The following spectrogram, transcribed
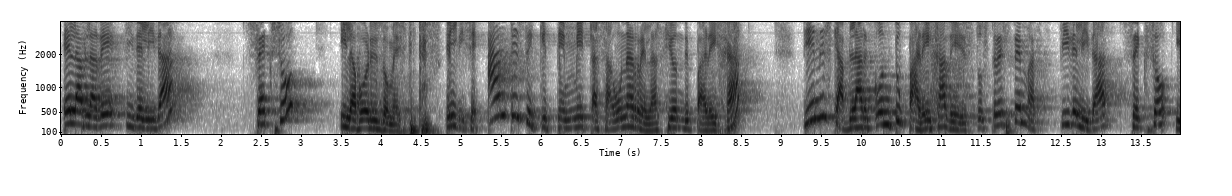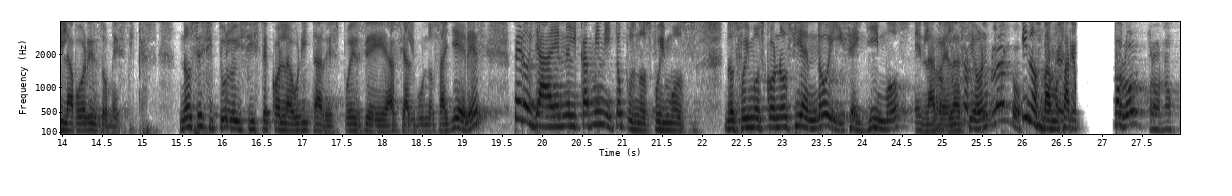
Él habla de fidelidad, sexo y labores domésticas. Él dice, antes de que te metas a una relación de pareja, tienes que hablar con tu pareja de estos tres temas, fidelidad, sexo y labores domésticas. No sé si tú lo hiciste con Laurita después de hace algunos ayeres, pero ya en el caminito pues nos fuimos, nos fuimos conociendo y seguimos en la Nos relación y nos vamos a... Lo otro no.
